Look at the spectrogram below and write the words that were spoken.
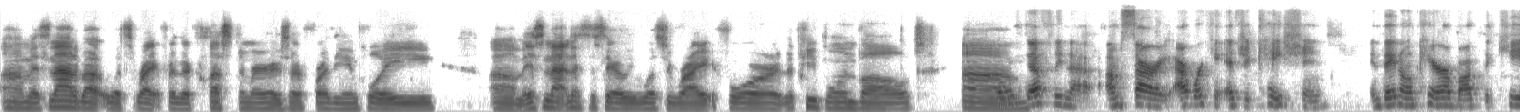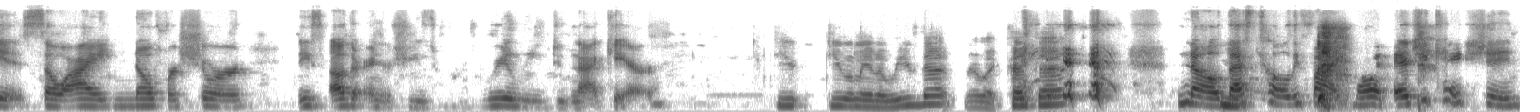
um, it's not about what's right for their customers or for the employee. Um, it's not necessarily what's right for the people involved. Um, definitely not. I'm sorry. I work in education and they don't care about the kids. So I know for sure these other industries really do not care. Do you, do you want me to leave that or like cut that? no, that's totally fine. No, in education,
